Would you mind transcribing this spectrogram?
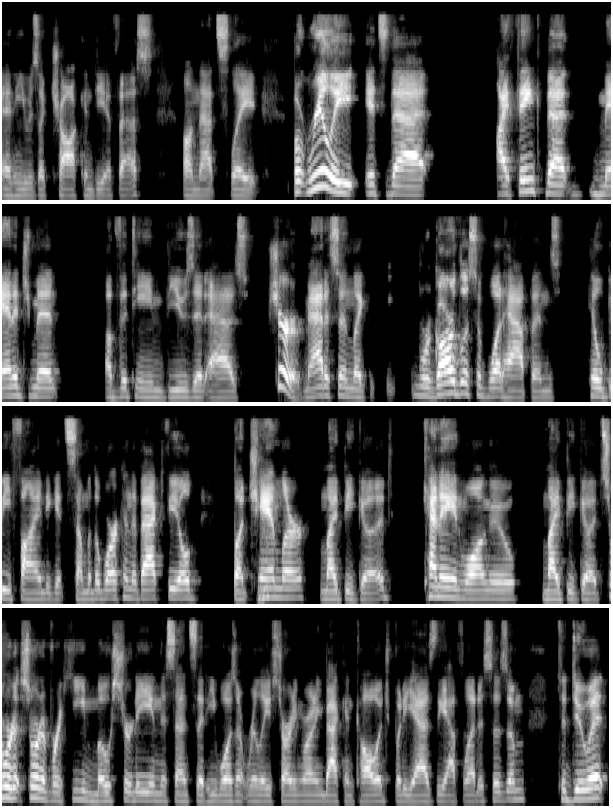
and he was like chalk and DFS on that slate. But really, it's that I think that management of the team views it as sure, Mattison, like, regardless of what happens, he'll be fine to get some of the work in the backfield. But mm-hmm. Chandler mm-hmm. might be good. Kene Nwangwu might be good. Sort of, sort of Raheem Mosterty in the sense that he wasn't really starting running back in college, but he has the athleticism to do it.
